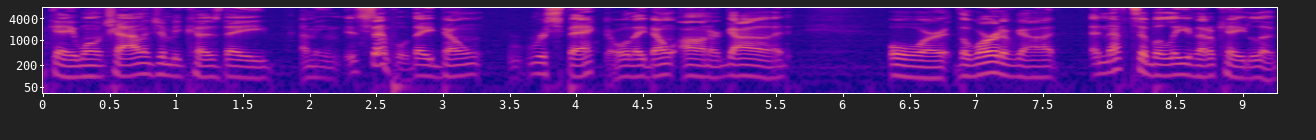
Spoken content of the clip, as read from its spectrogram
Okay, won't challenge them because they, I mean, it's simple. They don't respect or they don't honor God or the Word of God enough to believe that, okay, look,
